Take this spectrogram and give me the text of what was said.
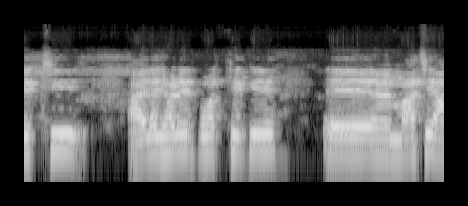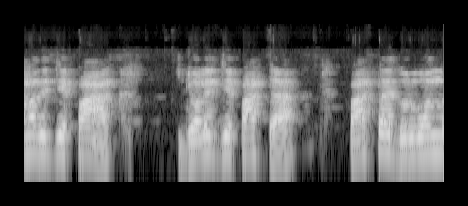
দেখছি আয়লা ঝড়ের পর থেকে মাছে আমাদের যে পাঁক, জলের যে পাঁকটা, পাকটা দুর্গন্ধ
